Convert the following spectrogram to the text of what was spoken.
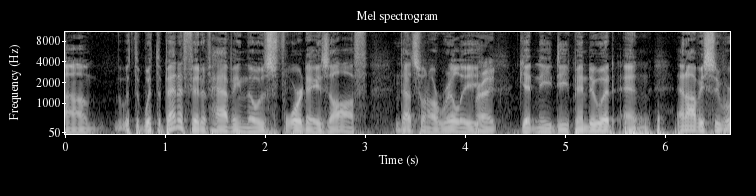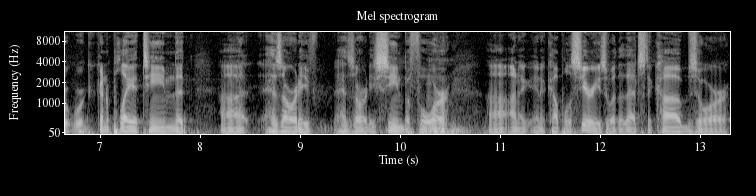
Um, with the, with the benefit of having those four days off, that's when I'll really Right. get knee deep into it, and and obviously we're, we're going to play a team that uh, has already has already seen before Mm-hmm. uh, on a, in a couple of series, whether that's the Cubs or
